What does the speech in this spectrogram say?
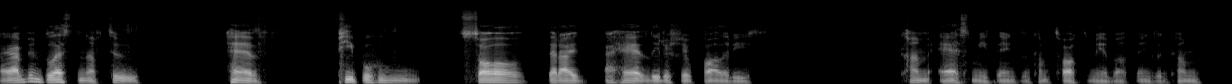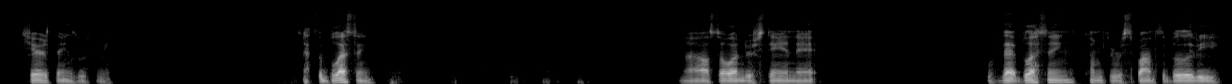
I've been blessed enough to have people who saw that I I had leadership qualities come ask me things and come talk to me about things and come share things with me. That's a blessing. I also understand that with that blessing comes the responsibility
